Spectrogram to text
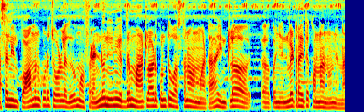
అసలు నేను పామును కూడా చూడలేదు. మా ఫ్రెండ్ నేను ఇద్దరం మాట్లాడుకుంటూ వస్తున్నాం అనమాట ఇంట్లో కొంచెం ఇన్వర్టర్ అయితే కొన్నాను నిన్న.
